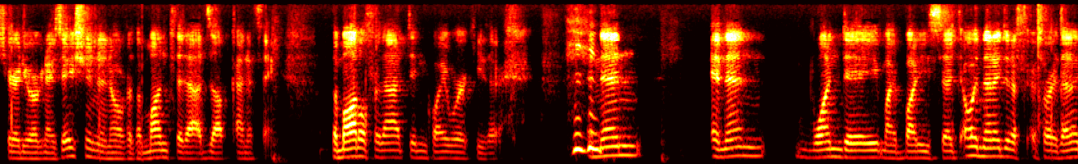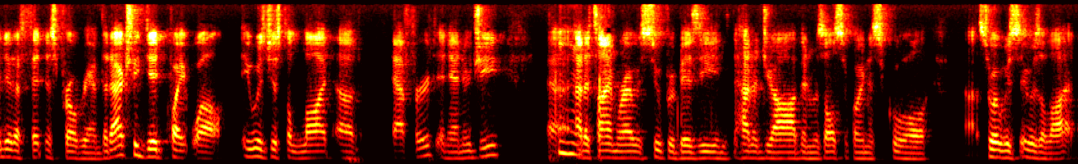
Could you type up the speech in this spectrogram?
charity organization, and over the month it adds up, kind of thing. The model for that didn't quite work either. and then, and then one day my buddy said, oh, and then I did a sorry, then I did a fitness program that actually did quite well. It was just a lot of effort and energy uh, mm-hmm. at a time where I was super busy and had a job and was also going to school. Uh, so it was it was a lot,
